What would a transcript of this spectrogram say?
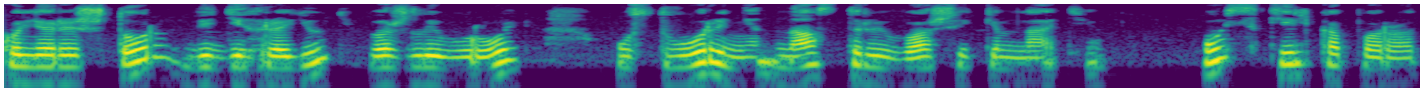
Кольори штор відіграють важливу роль у створенні настрою в вашій кімнаті. Ось кілька порад.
